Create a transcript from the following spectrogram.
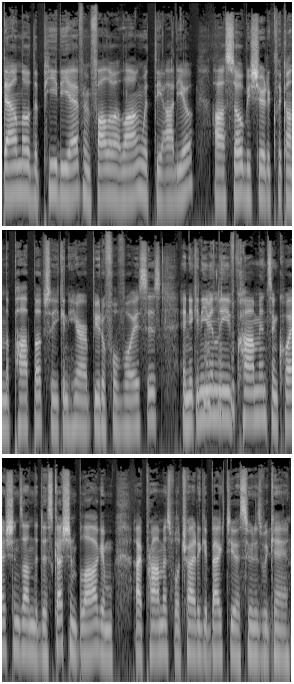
download the PDF and follow along with the audio. Also, be sure to click on the pop up so you can hear our beautiful voices. And you can even leave comments and questions on the discussion blog, and I promise we'll try to get back to you as soon as we can.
